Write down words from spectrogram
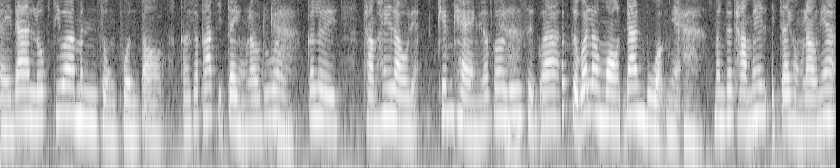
ในด้านลบที่ว่ามันส่งผลต่อเอ่อสภาพจิตใจของเราด้วยค่ะก็เลยทำให้เราเนี่ยเข้มแข็งแล้วก็ค่ะรู้สึกว่าถ้าเกิดว่าเรามองด้านบวกเนี่ยค่ะมันจะทำให้จิตใจของเราเนี่ยค่ะ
